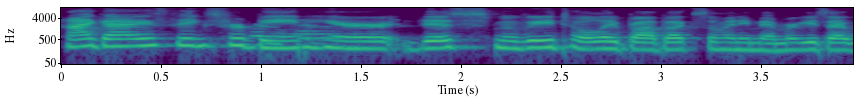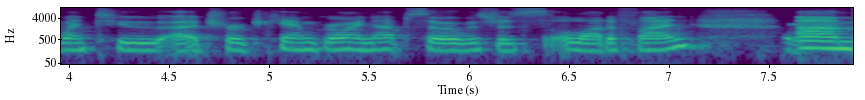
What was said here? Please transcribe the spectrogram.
Hi guys, thanks for being here. This movie totally brought back so many memories. I went to a church camp growing up, so it was just a lot of fun. Um,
